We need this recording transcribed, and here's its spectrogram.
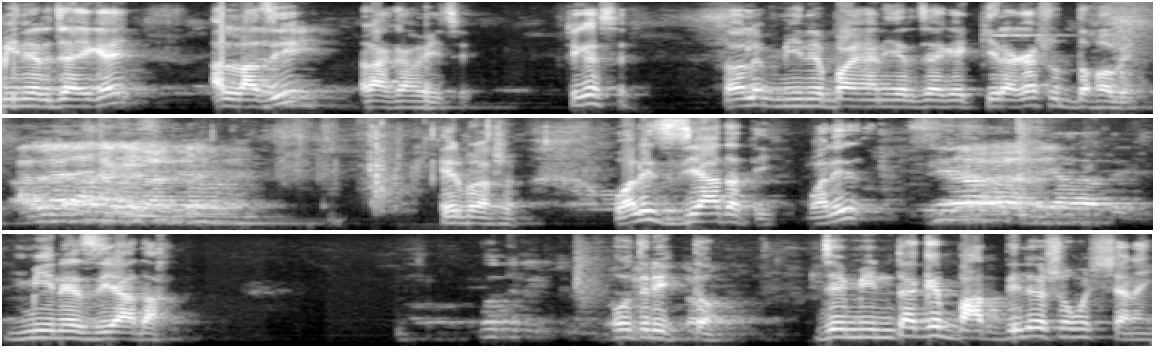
মিনের জায়গায় আল্লাজি রাখা হয়েছে। ঠিক আছে? তাহলে মিনে বয়ানিয়ার জায়গায় কি রাখা? শুদ্ধ হবে। এরপর আসো। ওয়ালি জিয়াদাতি। ওয়ালি মিনে জিয়াদা। অতিরিক্ত। যে মিনটাকে বাদ দিলেও সমস্যা নাই।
